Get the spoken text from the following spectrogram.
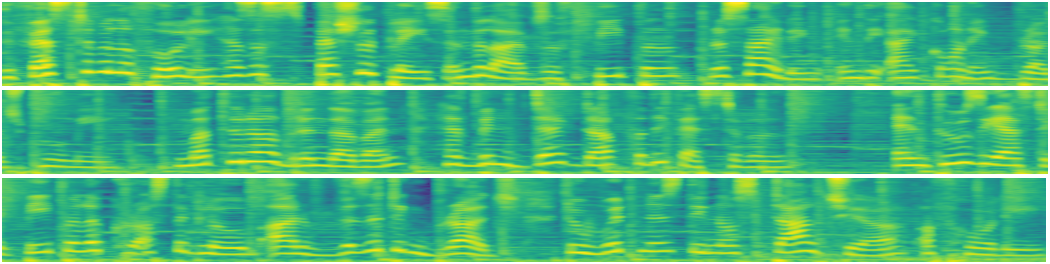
The festival of Holi has a special place in the lives of people residing in the iconic Braj Bhoomi. Mathura Vrindavan have been decked up for the festival. Enthusiastic people across the globe are visiting Braj to witness the nostalgia of Holi.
